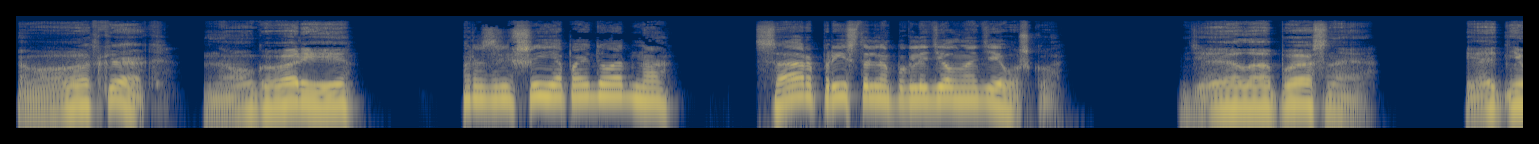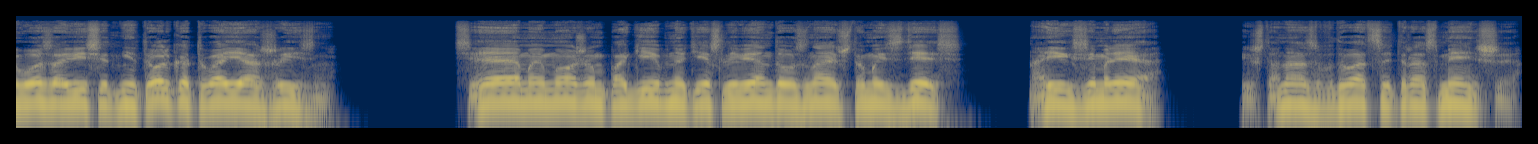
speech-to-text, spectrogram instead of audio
«Вот как? Ну, говори». «Разреши, я пойду одна». Сар пристально поглядел на девушку. «Дело опасное, и от него зависит не только твоя жизнь». Все мы можем погибнуть, если Венда узнает, что мы здесь, на их земле, и что нас в двадцать раз меньше.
